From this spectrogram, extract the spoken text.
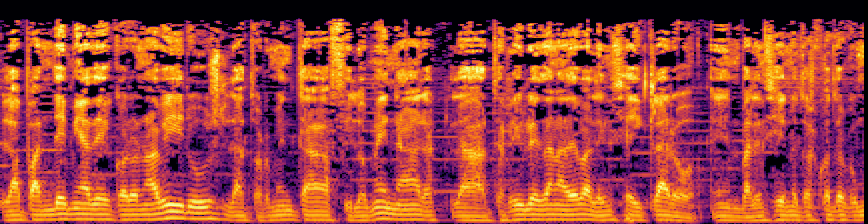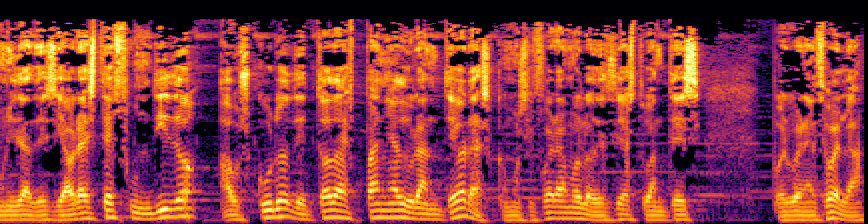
La pandemia de coronavirus, la tormenta Filomena, la, la terrible Dana de Valencia y, claro, en Valencia y en otras cuatro comunidades. Y ahora este fundido a oscuro de toda España durante horas, como si fuéramos, lo decías tú antes, pues Venezuela.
